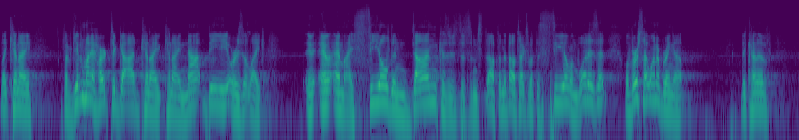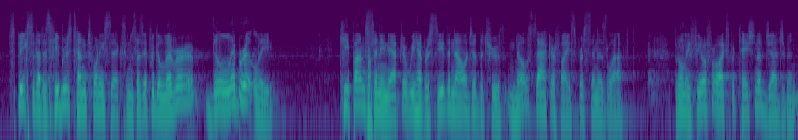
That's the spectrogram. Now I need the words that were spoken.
Like, can I, if I've given my heart to God, can I, can I not be, or is it like, Am, am I sealed and done? Because there's some stuff in the Bible talks about the seal and what is it? Well, verse I want to bring up that kind of speaks to that is Hebrews 10 26. And it says, If we deliver, deliberately keep on sinning after we have received the knowledge of the truth, no sacrifice for sin is left, but only fearful expectation of judgment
